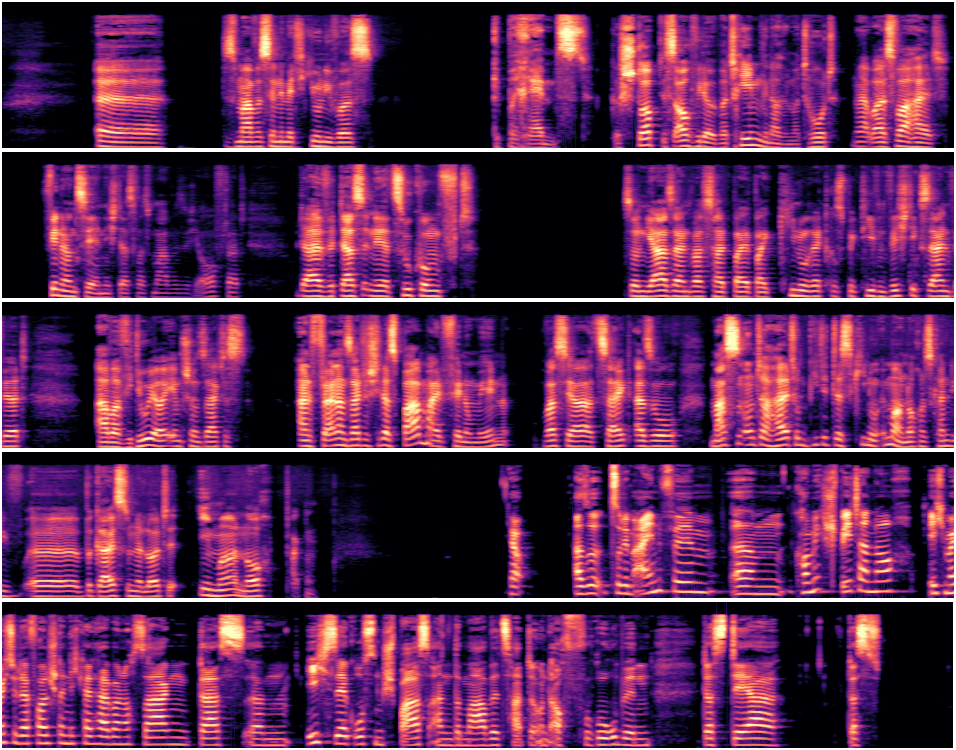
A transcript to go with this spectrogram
äh, des Marvel Cinematic Universe gebremst. Gestoppt ist auch wieder übertrieben, genau wie man tot. Aber es war halt finanziell nicht das, was Marvel sich erhofft hat. Und daher wird das in der Zukunft so ein Jahr sein, was halt bei, bei Kinoretrospektiven wichtig sein wird. Aber wie du ja eben schon sagtest, auf der anderen Seite steht das Barmaid-Phänomen, was ja zeigt, also Massenunterhaltung bietet das Kino immer noch und es kann die äh, Begeisterung der Leute immer noch packen. Ja, also zu dem einen Film ähm, komme ich später noch. Ich möchte der Vollständigkeit halber noch sagen, dass ähm, ich sehr großen Spaß an The Marvels hatte und auch froh bin, dass der, dass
